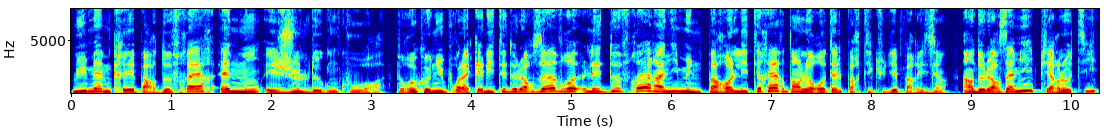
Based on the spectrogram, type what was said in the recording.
lui-même créé par deux frères, Edmond et Jules de Goncourt. Peu reconnus pour la qualité de leurs œuvres, les deux frères animent une parole littéraire dans leur hôtel particulier parisien. Un de leurs amis, Pierre Loti,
